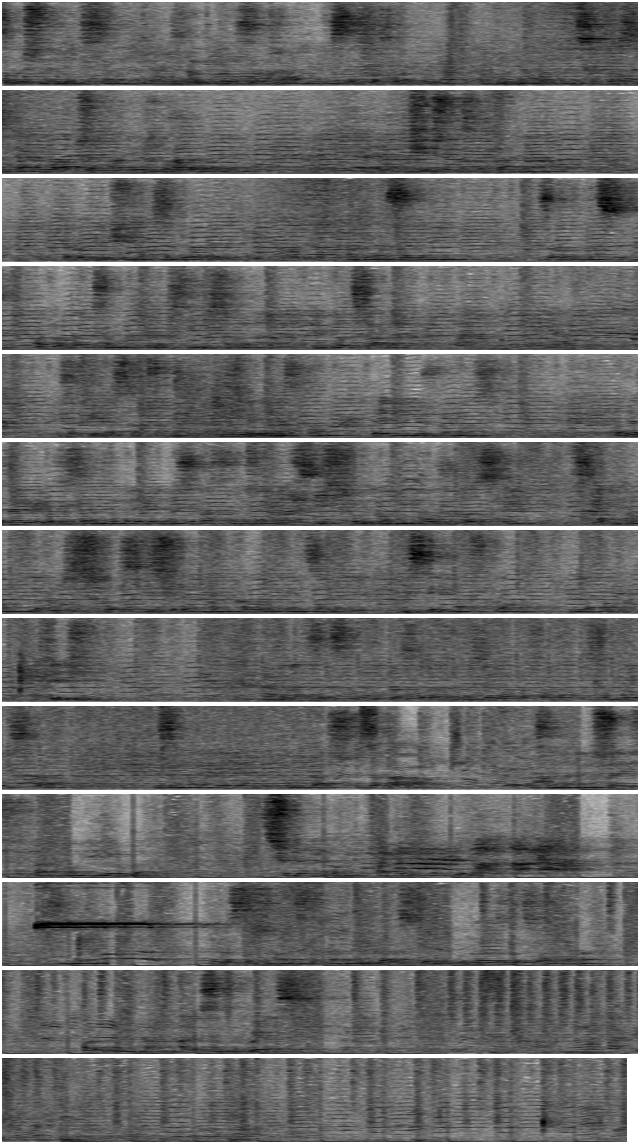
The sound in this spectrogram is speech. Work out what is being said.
Społecznego Wstępu zgodnie z założeniami Ministerstwa Sportu i Głównego Instytutu Sanitarnego. A przed nami już bohaterowie e, dzisiejszego spotkania. Tego pierwsi sędziowie, natomiast nimi zawodnicy oglądali samochód królewski i samolot w Wrocławiu. Za chwilę stoczą. I z 11 Remigiusz Wojnowski. Od rezerwy pozostają numer 1 Sebastian Czarnecki z czwórką Michał Żukowski, z piątką Piotr Szkowski, z siódemką Karol i z piętnastką Jakub Kwiecień. Natomiast zespół gospodarzy Kościoła Warszawa występuje w składzie. Z numerem 1 Łukasz Zapała, z numerem 6 Bartłomiej Grubę, z siódemką Patryk Wojtyła, z numerem rozpoczynamy spotkanie piłkarskie Łukasz z Wrocławia Olbręta Aleksander Kujawski.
